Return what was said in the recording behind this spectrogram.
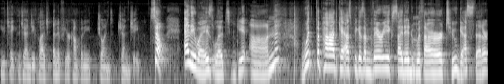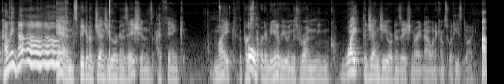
you take the Gen G pledge and if your company joins Gen G. So, anyways, let's get on with the podcast because I'm very excited with our two guests that are coming up. And speaking of Gen G organizations, I think Mike, the person Oh. that we're going to be interviewing, is running quite the Gen G organization right now when it comes to what he's doing. Uh,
